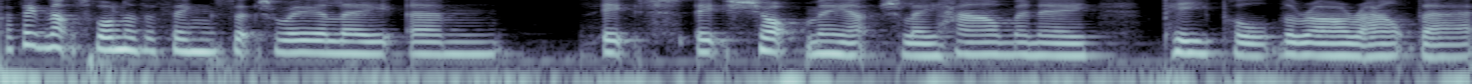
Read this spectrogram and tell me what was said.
I think that's one of the things that's really um, it's it shocked me actually how many people there are out there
